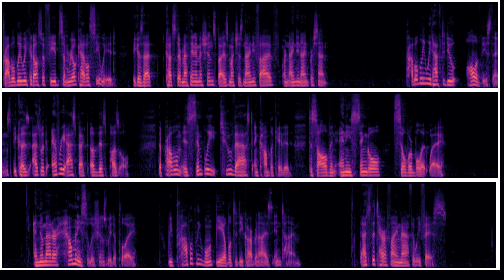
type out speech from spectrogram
Probably we could also feed some real cattle seaweed, because that cuts their methane emissions by as much as 95 or 99 percent probably we'd have to do all of these things because, as with every aspect of this puzzle, the problem is simply too vast and complicated to solve in any single silver bullet way. And no matter how many solutions we deploy, we probably won't be able to decarbonize in time. That's the terrifying math that we face.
